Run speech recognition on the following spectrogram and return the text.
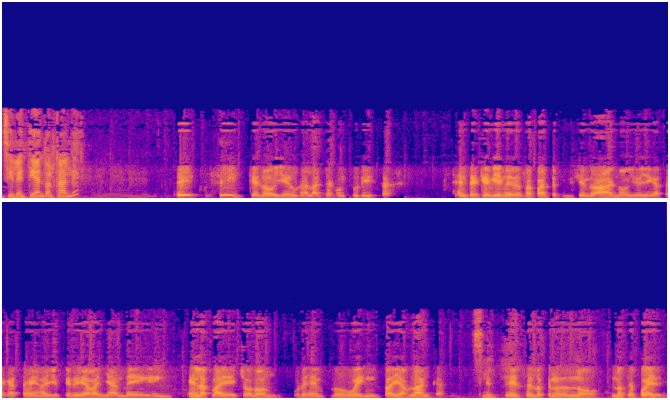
si le entiendo, alcalde. Eh, sí, que no llegue una lancha con turistas. Gente que viene de otra parte diciendo, ah, no, yo llegué hasta Cartagena, yo quiero ir a bañarme en, la playa de Cholón, por ejemplo, o en Playa Blanca. Eso es lo que no, no, no se puede.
